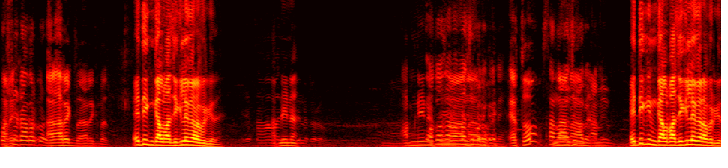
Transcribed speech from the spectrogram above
প্রশ্নটা আবার করো। আরেকবার আরেকবার। এদিন গাল বাজি গিলে করা পড়ি আপনি না? আপনি না। কত চাপাবাজি করো কেন এত? না না করো। আমি- এদিন গাল বাজি গিলে করা পড়ি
